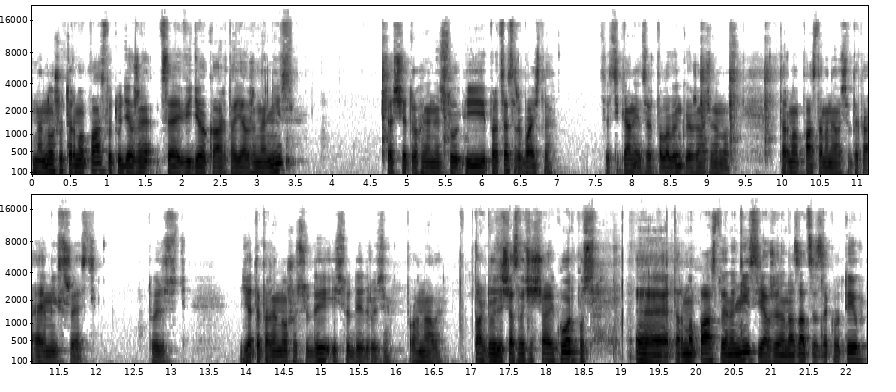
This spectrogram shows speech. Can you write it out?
наношу термопасту. Тут я вже це відеокарта, я вже наніс. Це ще трохи нанесу. І процесор, бачите, це стекляний, це половинку я вже почав наносити. Термопаста в мене ось така MX6. Тобто я тепер наношу сюди і сюди, друзі. Погнали. Так, друзі, зараз вичищаю корпус. Е, термопасту я наніс, я вже назад це закрутив.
